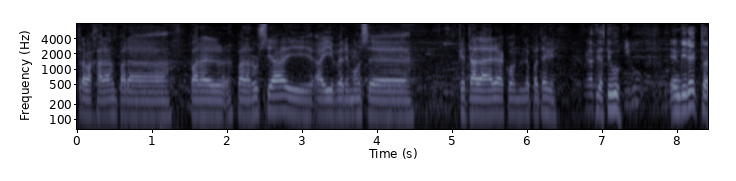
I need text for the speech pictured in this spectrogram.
trabajarán para, para, el- para Rusia y ahí veremos eh, qué tal la era con Lopetegui. Gracias, Tibú. En directo aquí.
